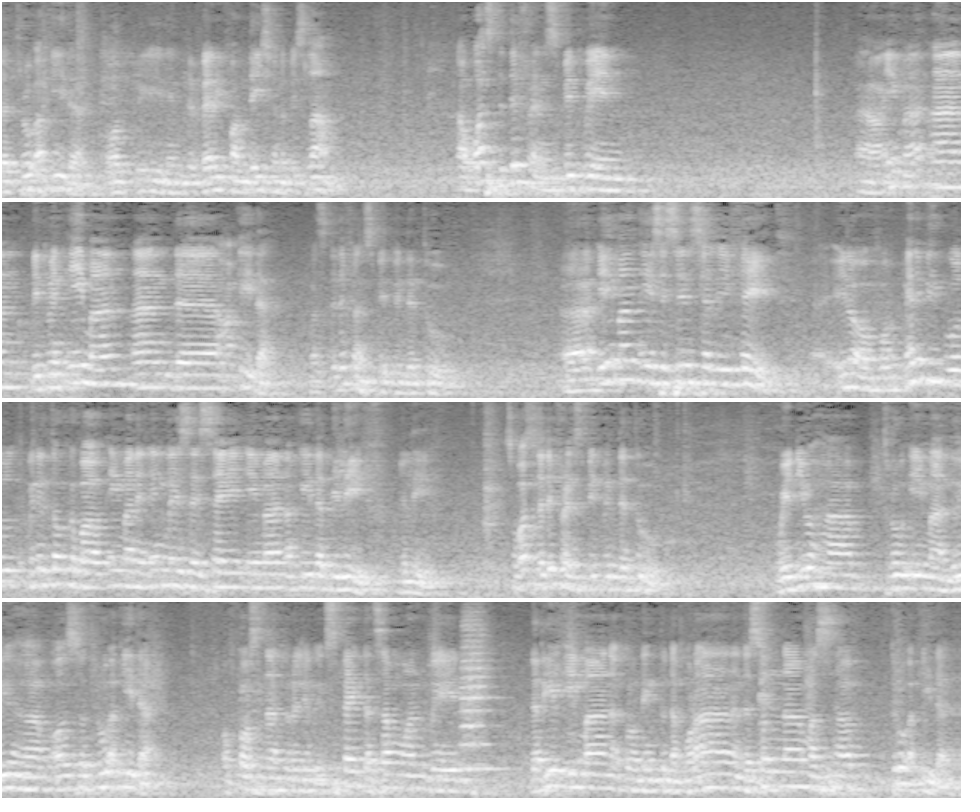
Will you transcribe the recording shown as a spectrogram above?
the true Aqidah or creed in the very foundation of Islam. Now, what's the difference between uh, Iman and between Iman and uh, Aqidah? What's the difference between the two? Uh, Iman is essentially faith. You know, for many people, when you talk about Iman in English, they say Iman, Aqidah, belief, belief. So what's the difference between the two? When you have true Iman, do you have also true Aqidah? Of course, naturally, we expect that someone with the real Iman, according to the Quran and the Sunnah, must have true Aqidah.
